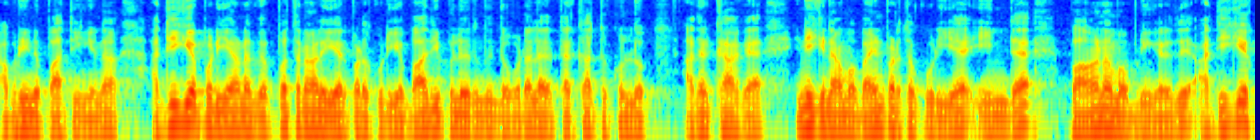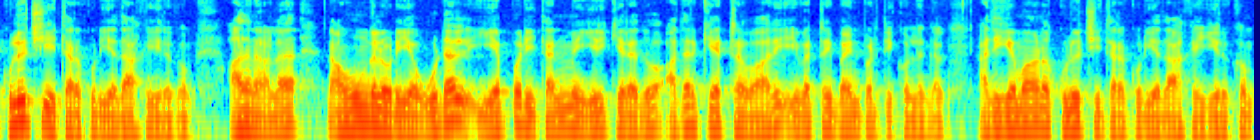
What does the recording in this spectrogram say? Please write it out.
அப்படின்னு பார்த்தீங்கன்னா அதிகப்படியான வெப்பத்தினால் ஏற்படக்கூடிய பாதிப்பிலிருந்து இந்த உடலை தற்காத்து கொள்ளும். அதற்காக இன்றைக்கி நாம் பயன்படுத்தக்கூடிய இந்த பானம் அப்படிங்கிறது அதிக குளிர்ச்சியை தரக்கூடியதாக இருக்கும். அதனால் நான் உங்களுடைய உடல் எப்படி தன்மை இருக்கிறதோ அதற்கேற்றவாறு இவற்றை பயன்படுத்தி கொள்ளுங்கள். அதிகமான குளிர்ச்சி தரக்கூடியதாக இருக்கும்.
